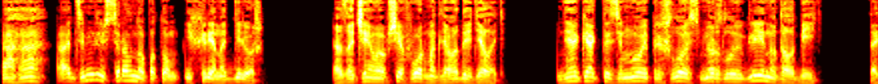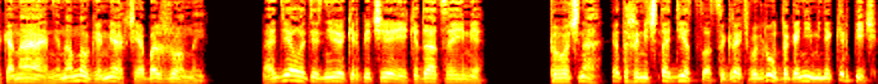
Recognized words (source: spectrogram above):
Ага, а от земли все равно потом и хрен отдерешь. А зачем вообще формы для воды делать? Мне как-то зимой пришлось мерзлую глину долбить. Так она не намного мягче обожженной. Наделать из нее кирпичей и кидаться ими. Точно, это же мечта детства — сыграть в игру «Догони меня, кирпич».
